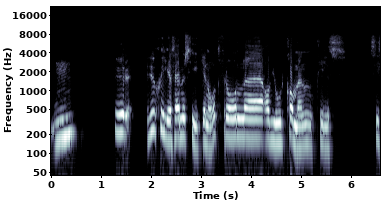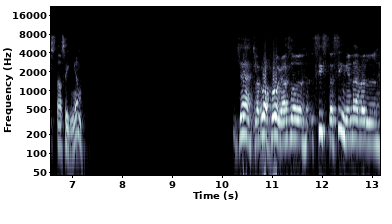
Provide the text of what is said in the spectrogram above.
Mm. Hur, hur skiljer sig musiken åt från eh, Av jord kommen tills sista singeln? Jäkla bra fråga. Alltså, sista singeln är väl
